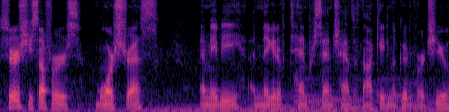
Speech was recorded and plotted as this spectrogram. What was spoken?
Sure, she suffers more stress and maybe a negative 10% chance of not getting a good virtue.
